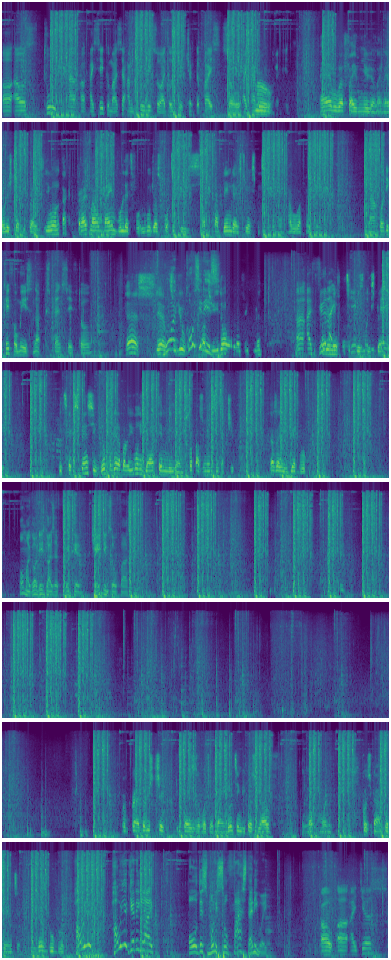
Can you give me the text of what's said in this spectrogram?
Uh, I was too. I, I, I say to myself, I'm too rich, so I don't need check the price, so I can't. Bro. do it. I have over five million and I always check the price. Even uh, right now, I'm buying bullets for even just 40 Ks. I'm complaining that it's too expensive. I have over five million. Nah, 40k for me is not expensive though. Yes, yeah, What? to you. Of course it but is. You don't. Uh, I feel do like mean 40k cheap 40k. It's expensive. Don't forget about it. even if you have 10 million. Stop assuming things are cheap. That's how you get broke. Oh my god, these guys are freaking changing so fast. But Brad, always check the prices of what you're buying. Don't think because you have enough money, because you can afford anything. You just go broke. How are you? How are you getting like all this money so fast anyway? Oh, uh, I just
